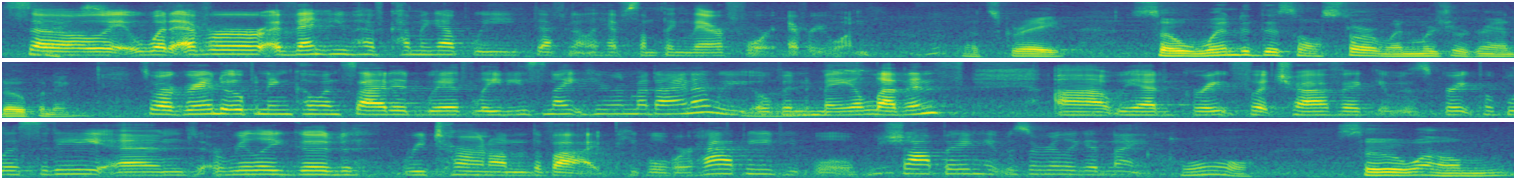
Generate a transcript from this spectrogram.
So whatever event you have coming up, we definitely have something there for everyone. That's great. So when did this all start? When was your grand opening? So our grand opening coincided with Ladies' Night here in Medina. We opened May 11th. Uh, we had great foot traffic. It was great publicity and a really good return on the vibe. People were happy. People were shopping. It was a really good night. Cool. So, um,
